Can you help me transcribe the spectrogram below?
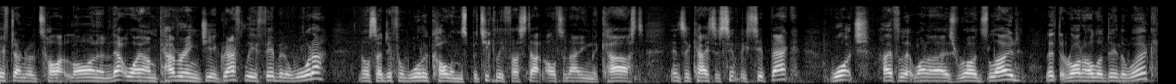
drift under a tight line and that way I'm covering geographically a fair bit of water and also different water columns, particularly if I start alternating the cast. Then it's a case of simply sit back, watch, hopefully let one of those rods load, let the rod holder do the work.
